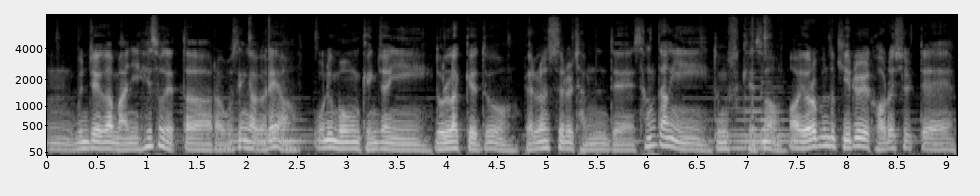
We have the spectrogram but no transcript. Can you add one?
음, 문제가 많이 해소됐다라고 생각을 해요. 우리 몸은 굉장히 놀랍게도 밸런스를 잡는데 상당히 능숙해서 어, 여러분도 길을 걸으실 때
